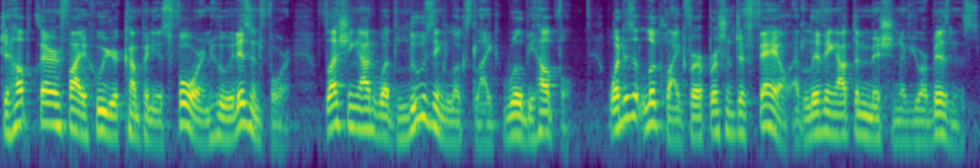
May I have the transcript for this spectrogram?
To help clarify who your company is for and who it isn't for, fleshing out what losing looks like will be helpful. What does it look like for a person to fail at living out the mission of your business?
